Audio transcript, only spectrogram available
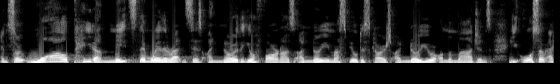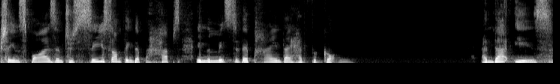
And so while Peter meets them where they're at and says, I know that you're foreigners, I know you must feel discouraged, I know you're on the margins, he also actually inspires them to see something that perhaps in the midst of their pain they had forgotten. And that is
